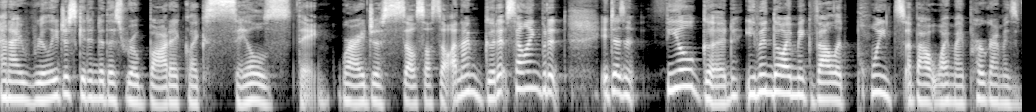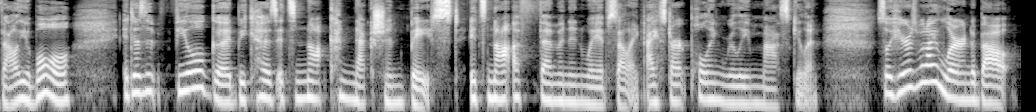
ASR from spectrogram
and I really just get into this robotic like sales thing where I just sell, sell, sell. And I'm good at selling, but it, it doesn't feel good, even though I make valid points about why my program is valuable, it doesn't feel good because it's not connection based. It's not a feminine way of selling. I start pulling really masculine. So here's what I learned about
